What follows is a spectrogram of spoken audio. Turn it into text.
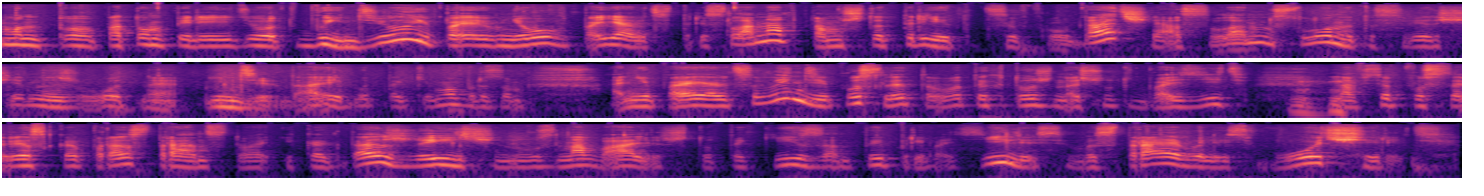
он потом перейдет в Индию, и у него появится три слона, потому что три – это цифра удачи, а слон, слон – это священное животное Индии. Да, и вот таким образом они появятся в Индии, и после этого вот их тоже начнут возить угу. на все постсоветское пространство. И когда женщины узнавали, что такие зонты привозились, выстраивались в очередь,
